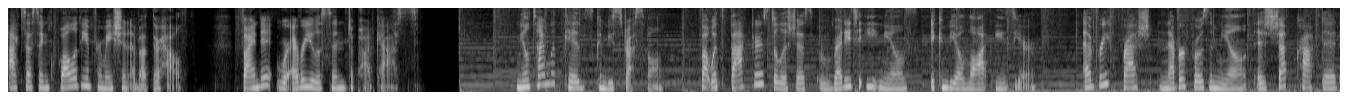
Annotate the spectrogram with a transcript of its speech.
accessing quality information about their health. Find it wherever you listen to podcasts. Mealtime with kids can be stressful, but with Factor's delicious, ready to eat meals, it can be a lot easier. Every fresh, never frozen meal is chef crafted,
